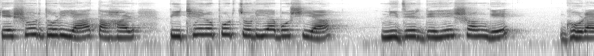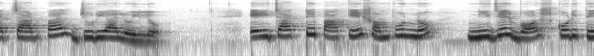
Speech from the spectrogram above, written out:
কেশর ধরিয়া তাহার পিঠের ওপর চড়িয়া বসিয়া নিজের দেহের সঙ্গে ঘোড়ার চার পা জুড়িয়া লইল। এই চারটে পাকে সম্পূর্ণ নিজের বশ করিতে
